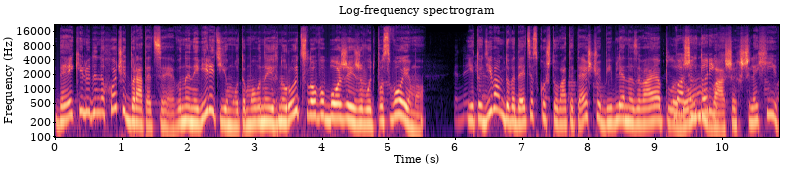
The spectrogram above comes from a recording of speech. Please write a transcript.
Деякі люди не хочуть брати це, вони не вірять йому, тому вони ігнорують Слово Боже і живуть по-своєму. І тоді вам доведеться скуштувати те, що Біблія називає плодом Ваших доріг. ваших шляхів.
